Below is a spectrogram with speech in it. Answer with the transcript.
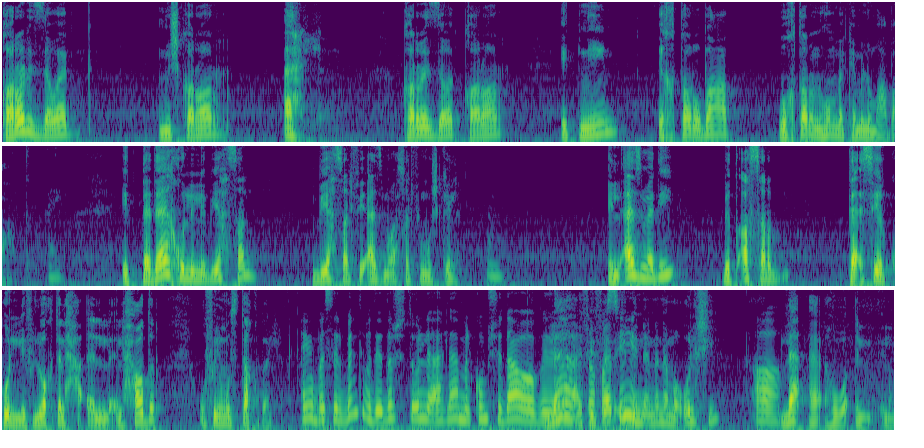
قرار الزواج مش قرار أهل. قرار الزواج قرار اتنين اختاروا بعض واختاروا إن هم يكملوا مع بعض. أيوة. التداخل اللي بيحصل بيحصل فيه أزمة ويحصل فيه مشكلة. مم. الأزمة دي بتأثر تأثير كلي في الوقت الح- الحاضر وفي المستقبل. أيوه بس البنت ما تقدرش تقول لأهلها مالكمش دعوة ب- لا في فرق بين إن أنا ما أقولش آه. لا هو ال ال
